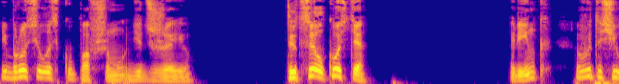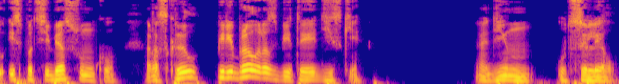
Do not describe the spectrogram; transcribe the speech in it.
и бросилась к упавшему диджею. — Ты цел, Костя? Ринг вытащил из-под себя сумку, раскрыл, перебрал разбитые диски. — Один уцелел,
